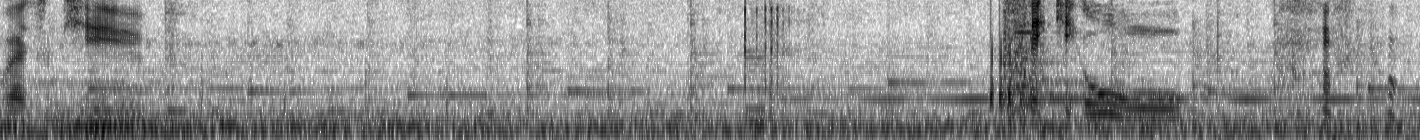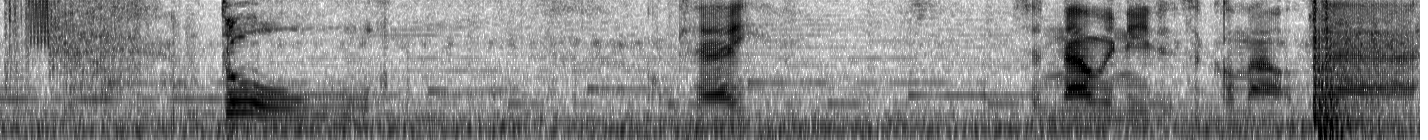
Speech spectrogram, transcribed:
Where's the cube? Pick it all. Dull. Okay. So now we need it to come out there.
